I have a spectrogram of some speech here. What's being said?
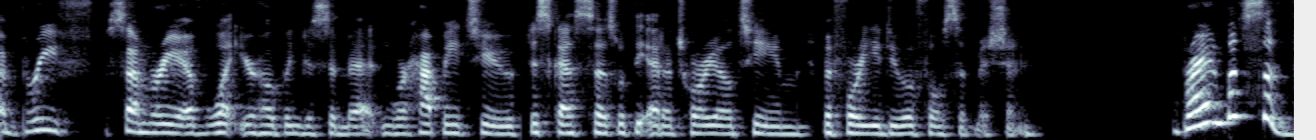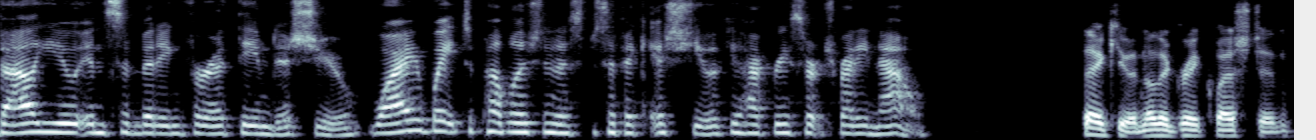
a brief summary of what you're hoping to submit. And we're happy to discuss those with the editorial team before you do a full submission. Brian, what's the value in submitting for a themed issue? Why wait to publish in a specific issue if you have research ready now? Thank you. Another great question.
